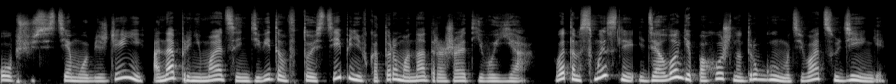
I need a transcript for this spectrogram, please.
общую систему убеждений, она принимается индивидом в той степени, в котором она отражает его «я». В этом смысле идеология похожа на другую мотивацию – деньги,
